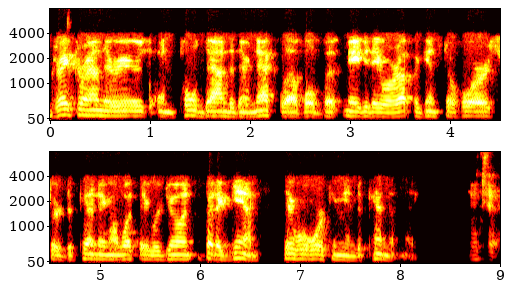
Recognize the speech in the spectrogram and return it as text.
draped around their ears and pulled down to their neck level, but maybe they were up against a horse or depending on what they were doing. But again, they were working independently. Okay.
